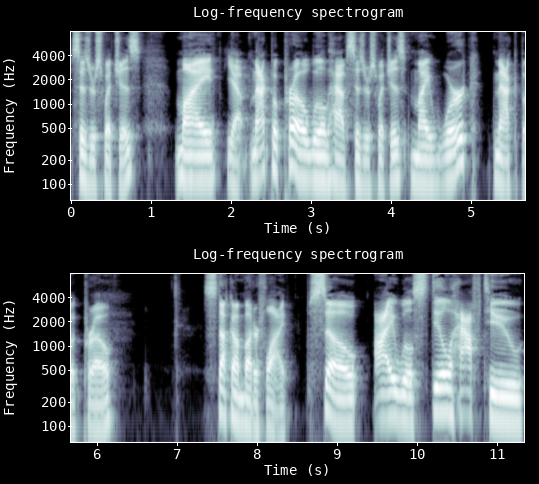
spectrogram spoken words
scissor switches. My Yeah. MacBook Pro will have scissor switches. My work MacBook Pro stuck on butterfly. So I will still have to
